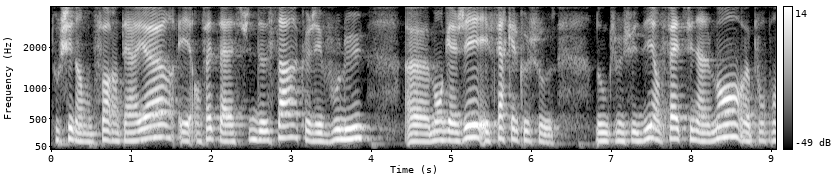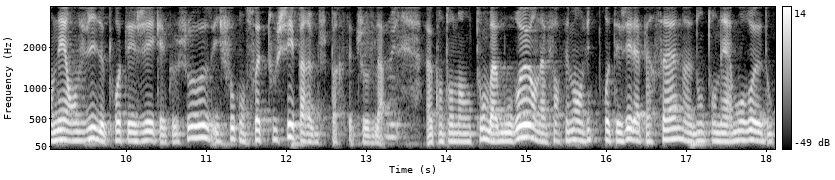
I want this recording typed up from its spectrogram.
touchée dans mon fort intérieur. Et en fait, c'est à la suite de ça que j'ai voulu euh, m'engager et faire quelque chose. Donc je me suis dit, en fait, finalement, euh, pour qu'on ait envie de protéger quelque chose, il faut qu'on soit touché par, par cette chose-là. Euh, quand on en tombe amoureux, on a forcément envie de protéger la personne dont on est amoureux. Donc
